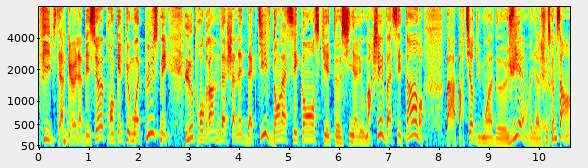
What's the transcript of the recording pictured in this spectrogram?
Philippe. C'est-à-dire que la BCE prend quelques mois de plus, mais le programme d'achat net d'actifs, dans la séquence qui est signalée au marché, va s'éteindre bah, à partir du mois de juillet, on va dire les choses comme ça. Hein.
